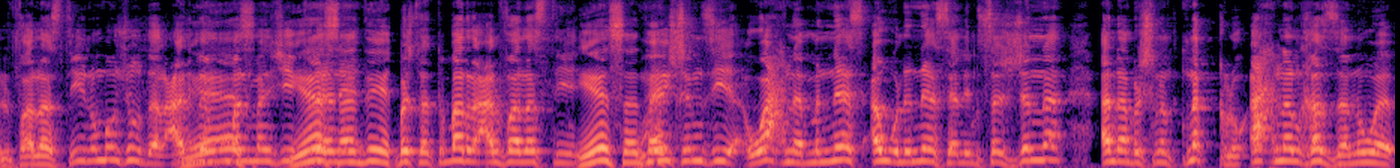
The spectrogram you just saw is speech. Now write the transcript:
الفلسطين وموجوده يا قبل ما نجيك يا صديقي. باش تتبرع الفلسطين. يا صديقي. ماهيش مزيان وإحنا من الناس أول الناس اللي مسجلنا أنا باش نتنقلوا إحنا لغزة نواب.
